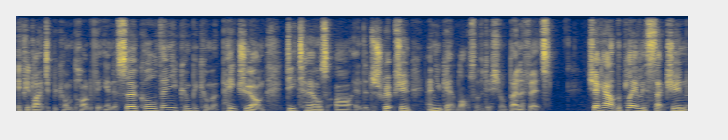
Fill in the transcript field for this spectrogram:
If you'd like to become part of the inner circle, then you can become a Patreon. Details are in the description and you get lots of additional benefits. Check out the playlist section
